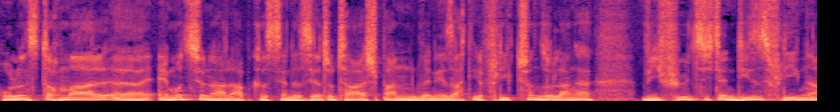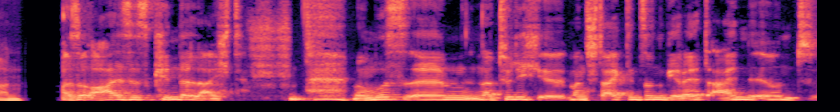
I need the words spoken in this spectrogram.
Hol uns doch mal äh, emotional ab, Christian. Das ist ja total spannend, wenn ihr sagt, ihr fliegt schon so lange. Wie fühlt sich denn dieses Fliegen an? Also A, es ist kinderleicht. Man muss ähm, natürlich, äh, man steigt in so ein Gerät ein und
